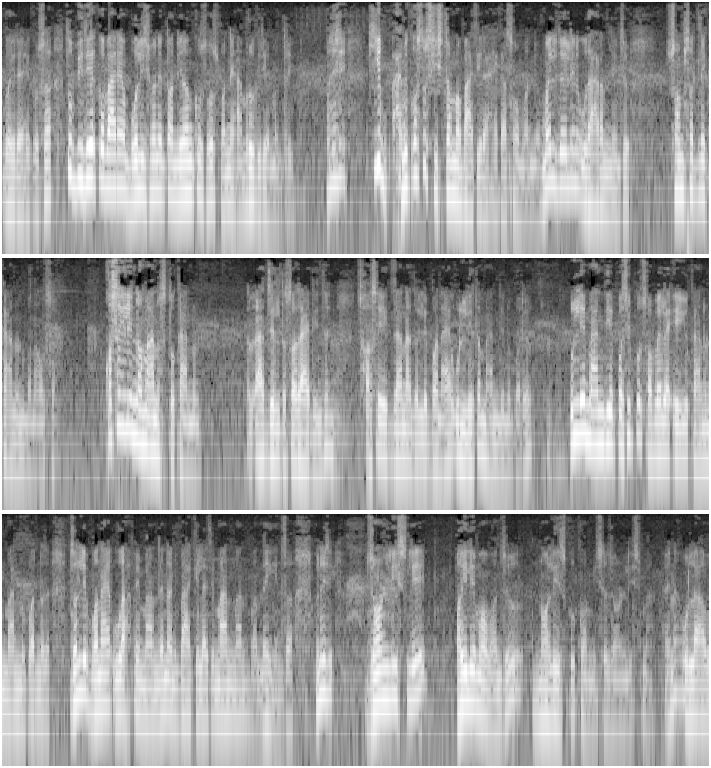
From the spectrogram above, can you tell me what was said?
गइरहेको छ। त्यो विधेयकको बारेमा बोलिस् भने त निरङ्कुश होस् भन्ने हाम्रो गृहमन्त्री। भनेपछि के हामी कस्तो सिस्टममा बाँचिरहेका छौँ भन्ने मैले जहिले नै उदाहरण दिन्छु। संसदले कानून बनाउँछ। कसैले नमानोस् त्यो कानून? राज्यले त सजाय दिन्छ नि छ सय एकजना जसले बनाए उसले त मानिदिनु पर्यो। उसले मानिदिएपछि पो सबैलाई ए यो कानून मान्नुपर्ने जसले बनाए ऊ आफै मान्दैन अनि बाँकीलाई चाहिँ मान मान भन्दै हिँड्छ। भने जर्नलिस्टले अहिले म भन्छु नलेजको कमी छ जर्नलिस्टमा होइन? उसलाई अब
